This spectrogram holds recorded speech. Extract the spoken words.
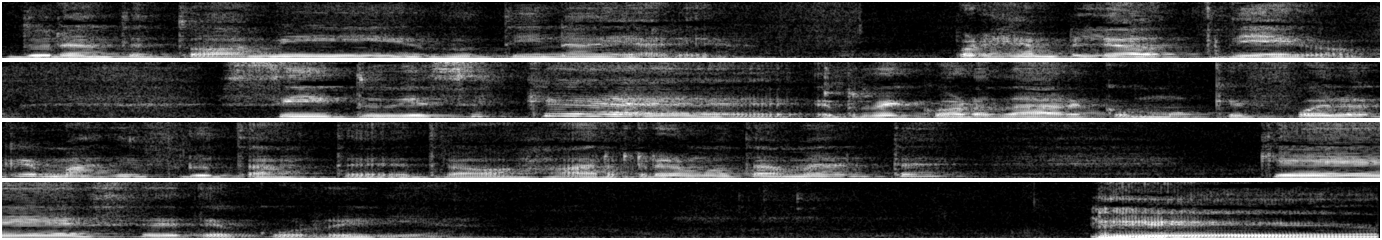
durante toda mi rutina diaria. Por ejemplo, Diego, si tuvieses que recordar como que fue lo que más disfrutaste de trabajar remotamente, ¿qué se te ocurriría? Eh,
